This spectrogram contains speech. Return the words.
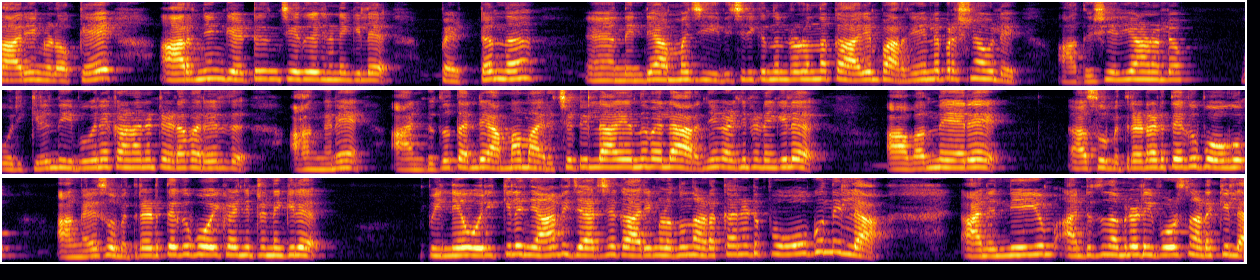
കാര്യങ്ങളൊക്കെ അറിഞ്ഞും കേട്ടും ചെയ്ത് കഴിഞ്ഞിട്ടുണ്ടെങ്കിൽ പെട്ടെന്ന് നിന്റെ അമ്മ ജീവിച്ചിരിക്കുന്നുണ്ടല്ലോ എന്ന കാര്യം പറഞ്ഞു കഴിഞ്ഞാൽ പ്രശ്നമാവില്ലേ അത് ശരിയാണല്ലോ. ഒരിക്കലും ദീപുവിനെ കാണാനായിട്ട് ഇട വരരുത് അങ്ങനെ അൻപത് തന്റെ അമ്മ മരിച്ചിട്ടില്ല എന്ന് വല്ല അറിഞ്ഞു കഴിഞ്ഞിട്ടുണ്ടെങ്കിൽ അവൻ നേരെ സുമിത്രയുടെ അടുത്തേക്ക് പോകും. അങ്ങനെ സുമിത്രയുടെ അടുത്തേക്ക് പോയി കഴിഞ്ഞിട്ടുണ്ടെങ്കിൽ പിന്നെ ഒരിക്കലും ഞാൻ വിചാരിച്ച കാര്യങ്ങളൊന്നും നടക്കാനായിട്ട് പോകുന്നില്ല. അനന്യയും അന്റത്തും തമ്മിലുള്ള ഡിവോഴ്സ് നടക്കില്ല.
